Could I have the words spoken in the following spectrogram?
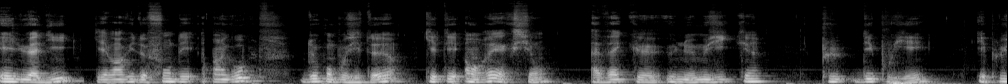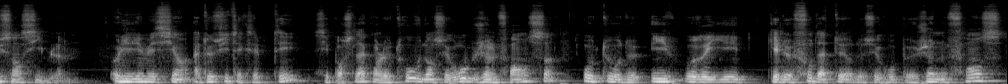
et lui a dit qu'il avait envie de fonder un groupe de compositeurs qui était en réaction avec une musique plus dépouillée et plus sensible. Olivier Messiaen a tout de suite accepté, c'est pour cela qu'on le trouve dans ce groupe Jeune France, autour de Yves Baudrier, qui est le fondateur de ce groupe Jeune France,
